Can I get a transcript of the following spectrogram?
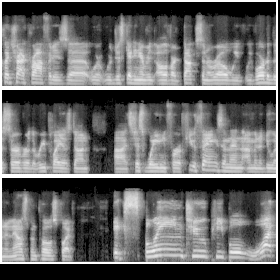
ClickTrack Profit is uh, we're, we're just getting every all of our ducks in a row. We've, we've ordered the server, the replay is done. Uh, it's just waiting for a few things, and then I'm going to do an announcement post. But explain to people what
